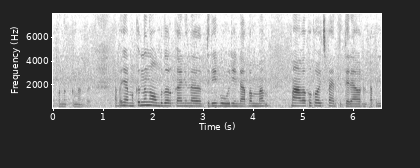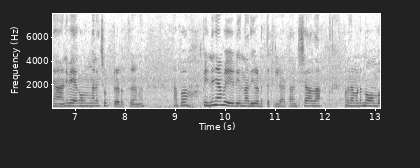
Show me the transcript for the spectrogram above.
ഒപ്പം നിൽക്കുന്നുണ്ട്. അപ്പോൾ നമുക്കിന്ന് നോമ്പ് തുറക്കാൻ ഒത്തിരി ഉണ്ട്. അപ്പം അമ്മ മാവൊക്കെ കുഴച്ച് പരത്തി തരാൻ പറഞ്ഞിട്ട്. അപ്പോൾ ഞാൻ വേഗം ഇങ്ങനെ ചുട്ടെടുക്കുകയാണ് അപ്പോൾ പിന്നെ ഞാൻ വീഡിയോ ഒന്നും അധികം എടുത്തിട്ടില്ല കേട്ടോ. ഇൻഷാല്ല അപ്പോൾ നമ്മുടെ നോമ്പ്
